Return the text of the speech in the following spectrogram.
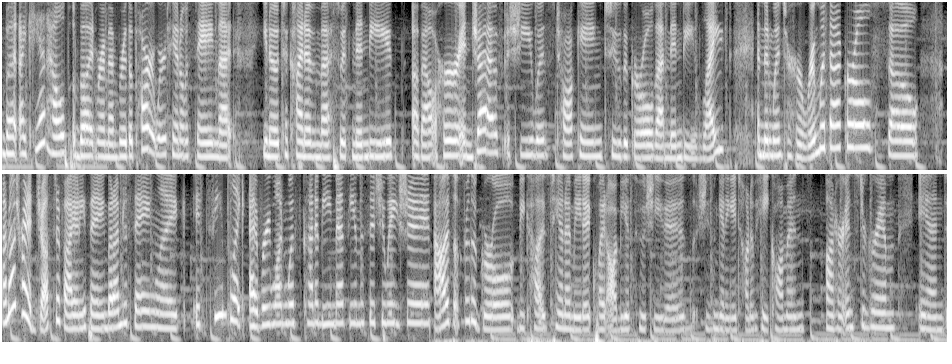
But I can't help but remember the part where Tana was saying that, you know, to kind of mess with Mindy about her and Jeff, she was talking to the girl that Mindy liked and then went to her room with that girl. So I'm not trying to justify anything, but I'm just saying, like, it seemed like everyone was kind of being messy in the situation. As for the girl, because Tana made it quite obvious who she is, she's been getting a ton of hate comments on her Instagram and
